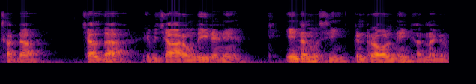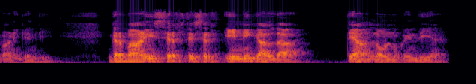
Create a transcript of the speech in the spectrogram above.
ਸਾਡਾ ਚੱਲਦਾ, ਇਹ ਵਿਚਾਰ ਆਉਂਦੇ ਹੀ ਰਹਿਣੇ ਆ, ਇਹਨਾਂ ਨੂੰ ਅਸੀਂ ਕੰਟਰੋਲ ਨਹੀਂ ਕਰਨਾ ਗੁਰਬਾਣੀ ਕਹਿੰਦੀ। ਗੁਰਬਾਣੀ ਸਿਰਫ ਤੇ ਸਿਰਫ ਇੰਨੀ ਗੱਲ ਦਾ ਧਿਆਨ ਲਾਉਣ ਨੂੰ ਕਹਿੰਦੀ ਹੈ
